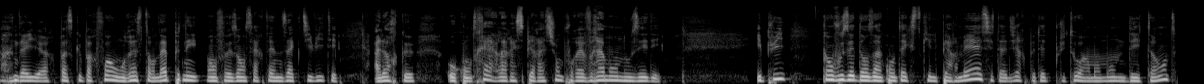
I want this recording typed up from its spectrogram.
d'ailleurs, parce que parfois on reste en apnée en faisant certaines activités, alors que, au contraire, la respiration pourrait vraiment nous aider. Et puis, quand vous êtes dans un contexte qui le permet, c'est-à-dire peut-être plutôt un moment de détente,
